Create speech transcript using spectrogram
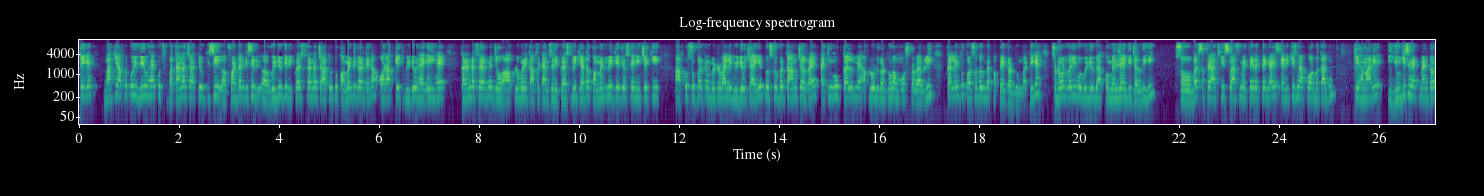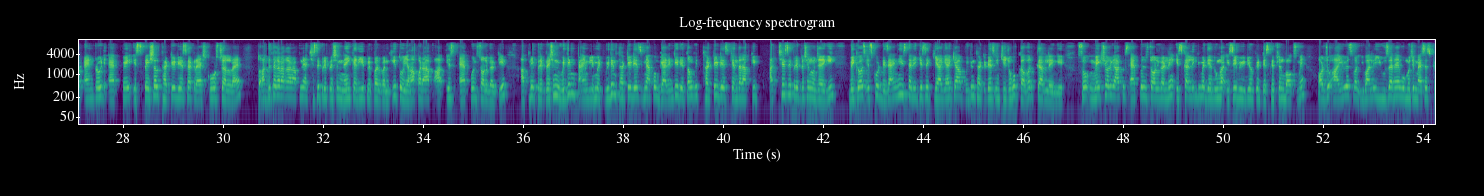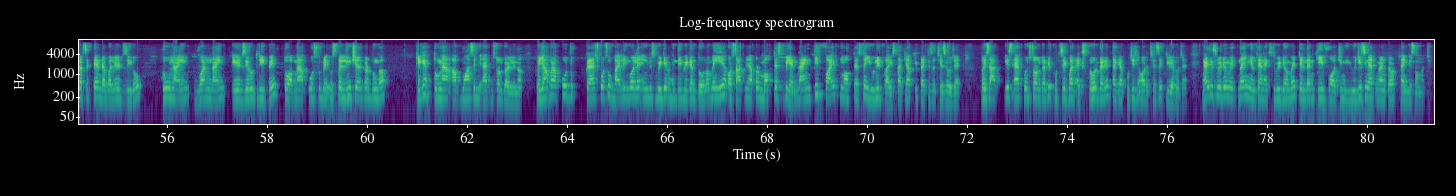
ठीक है? बाकी आपका कोई व्यू है, कुछ बताना चाहते हो, किसी फर्दर किसी वीडियो की रिक्वेस्ट करना चाहते हो तो कमेंट कर देना और आपकी एक वीडियो रह गई है। करंट अफेयर में जो आप लोगों ने काफ़ी टाइम से रिक्वेस्ट भी किया था कमेंट भी किए थे उसके नीचे की आपको सुपर कंप्यूटर वाली वीडियो चाहिए तो उसके ऊपर काम चल रहा है। आई थिंक वो कल मैं अपलोड कर दूँगा मोस्ट प्रोबेबली कल नहीं तो परसों तो मैं पक्का ही कर दूँगा ठीक है? सो डोंट वरी वो वीडियो भी आपको मिल जाएगी जल्दी ही। सो so, बस फिर आज की इस क्लास में इतना ही रखते हैं गाइस एनी चीज़ मैं आपको और बता दूँ कि हमारी UGC NET mentor android app पे स्पेशल 30 डेज़ का क्रैश कोर्स चल रहा है। तो अभी तक अगर आपने अच्छे से प्रिपरेशन नहीं करी है पेपर वन की तो यहाँ पर आप इस ऐप को इंस्टॉल करके अपनी preparation within time limit within thirty days में आपको गारंटी देता हूँ कि थर्टी डेज़ के अंदर आपकी अच्छे से प्रिपरेशन हो जाएगी बिकॉज़ इसको डिज़ाइन ही इस तरीके से किया गया है कि आप विद इन थर्टी डेज़ इन चीज़ों को कवर कर लेंगे। सो मेक श्योर कि आप इस ऐप को इंस्टॉल कर लें। इसका लिंक मैं दे दूँगा इसी वीडियो के डिस्क्रिप्शन बॉक्स में। और जो आईओएस वाले यूज़र हैं, वो मुझे मैसेज कर सकते हैं double eight zero two nine one nine eight zero three पे। तो अब मैं आपको उस पर लिंक शेयर कर दूँगा। ठीक है? तो मैं आप वहाँ से भी ऐप इंस्टॉल कर लेना। तो यहाँ पर आपको जो क्रैश कोर्स वो बाइलिंगुअल है इंग्लिश मीडियम हिंदी मीडियम दोनों में ही है और साथ में यहाँ पर मॉक टेस्ट भी है। 95 मॉक टेस्ट है यूनिट वाइज ताकि आपकी प्रैक्टिस अच्छे से हो जाए। तो इस ऐप इस ऐप को इंस्टॉल करके खुद से एक बार एक्सप्लोर करें, ताकि आपको चीज़ें और अच्छे से क्लियर हो जाए। गाइस इस वीडियो में इतना ही, मिलते हैं नेक्स्ट वीडियो में। Till then keep watching UGC NET mentor thank you so much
